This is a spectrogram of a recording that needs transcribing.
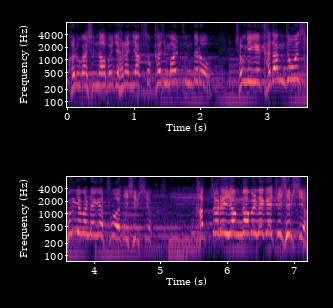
거룩하신 아버지 하나님 약속하신 말씀대로 종에게 가장 좋은 성령을 내게 부어 주십시오. 갑절의 영감을 내게 주십시오.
